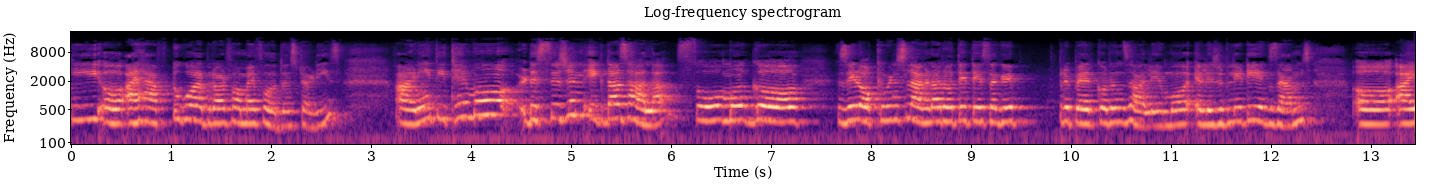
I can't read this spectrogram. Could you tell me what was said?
की I have to go abroad for my further studies आणि तिथे मग डिसिजन एकदा झाला. सो मग जे डॉक्युमेंट्स लागणार होते ते सगळे प्रिपेअर करून झाले. मग eligibility exams I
